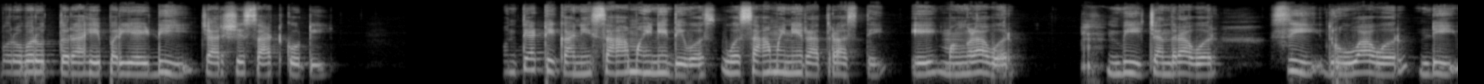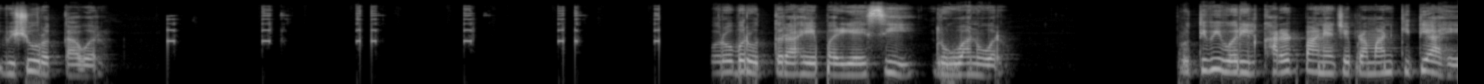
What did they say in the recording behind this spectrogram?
बरोबर उत्तर आहे पर्याय डी चारशे साठ कोटी. कोणत्या ठिकाणी सहा महिने दिवस व सहा महिने रात्र असते? ए मंगळावर बी चंद्रावर सी ध्रुवावर डी विषुवृत्तावर बरोबर उत्तर आहे पर्याय सी ध्रुवांवर. पृथ्वीवरील खारट पाण्याचे प्रमाण किती आहे?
